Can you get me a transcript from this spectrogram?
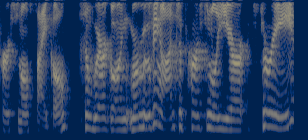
personal cycle. So we're going, we're moving on to personal year three,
